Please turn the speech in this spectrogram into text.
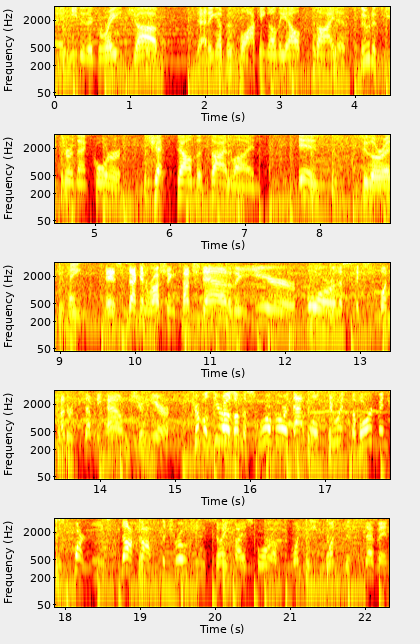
And he did a great job setting up his blocking on the outside. As soon as he turned that corner, jets down the sideline into the red paint. His second rushing touchdown of the year for the six foot, 170 pound junior. Triple zeros on the scoreboard. That will do it. The Boardman Spartans knock off the Trojans tonight by a score of 21 to 7.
